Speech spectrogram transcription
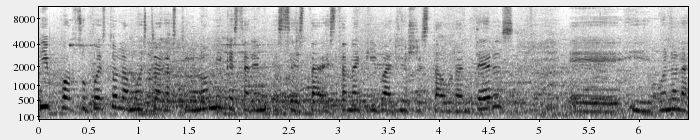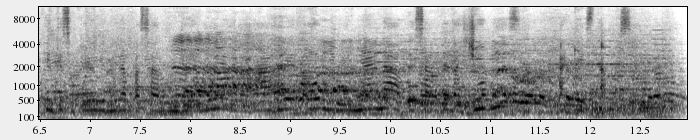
Y por supuesto la muestra gastronómica, están aquí varios restauranteros eh, y bueno, la gente se puede venir a pasar un día muy agradable hoy y mañana a pesar de las lluvias, aquí estamos.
